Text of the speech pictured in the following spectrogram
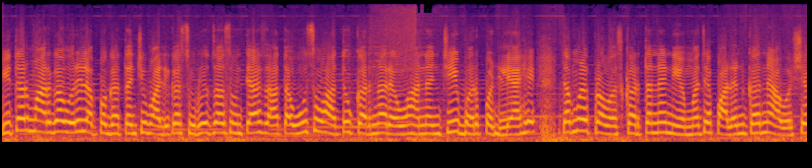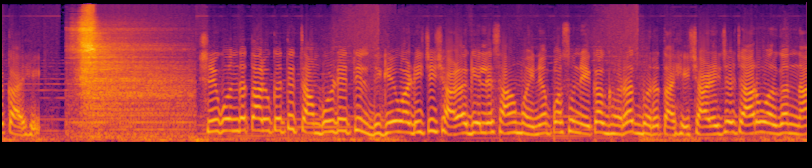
इतर मार्गावरील अपघातांची मालिका सुरूच असून त्यास आता ऊस वाहतूक करणाऱ्या वाहनांची भर पडली आहे. त्यामुळे प्रवास करताना नियमाचे पालन करणे आवश्यक आहे. श्रीगोंदा तालुक्यातील चांबुर्डी येथील दिघेवाडीची शाळा गेल्या सहा महिन्यापासून एका घरात भरत आहे. शाळेच्या चार वर्गांना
